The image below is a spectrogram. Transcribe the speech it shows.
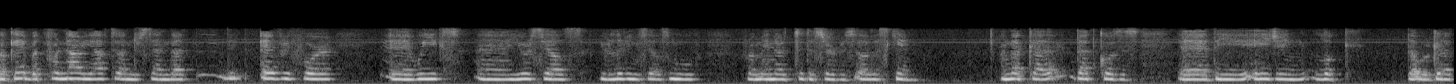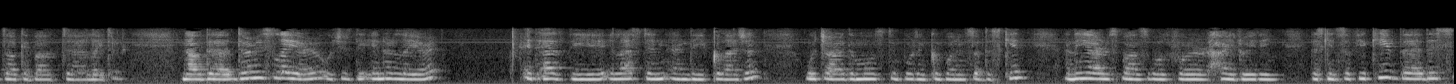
Okay, but for now you have to understand that every four weeks your cells, your living cells, move from inner to the surface of the skin, and that that causes the aging look that we're going to talk about later. Now the dermis layer, which is the inner layer, it has the elastin and the collagen, which are the most important components of the skin, and they are responsible for hydrating the skin. So if you keep the, this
